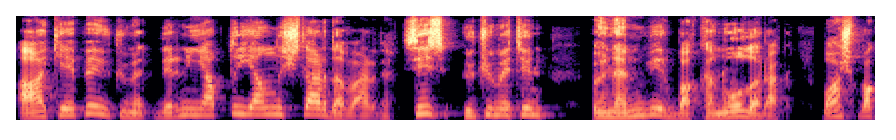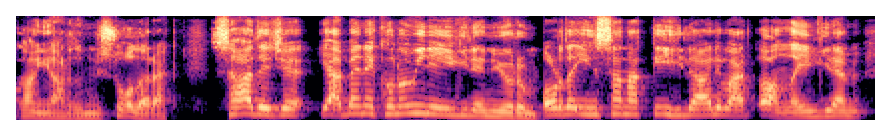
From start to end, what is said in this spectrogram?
AKP hükümetlerinin yaptığı yanlışlar da vardı. Siz hükümetin önemli bir bakanı olarak, başbakan yardımcısı olarak sadece ya ben ekonomiyle ilgileniyorum. Orada insan hakkı ihlali var. Onunla ilgilenmiyorum.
